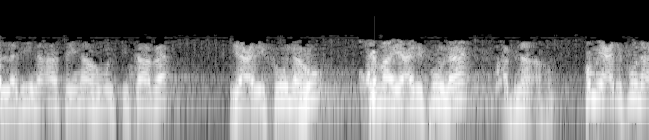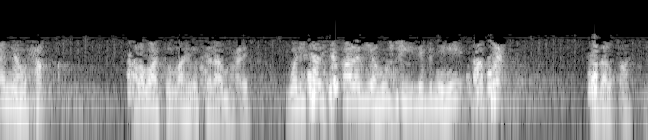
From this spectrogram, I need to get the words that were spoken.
الذين آتيناهم الكتاب يعرفونه كما يعرفون أبناءهم. هم يعرفون أنه حق. صلوات الله وسلامه عليه. ولذلك قال اليهودي لابنه أطع أبا القاسم.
